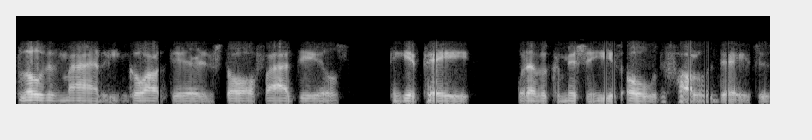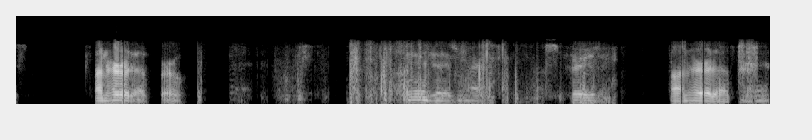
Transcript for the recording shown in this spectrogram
blows his mind that he can go out there and install five deals and get paid whatever commission he is owed the following day. It's just unheard of, bro. It is, man. It's crazy. Unheard of, man.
